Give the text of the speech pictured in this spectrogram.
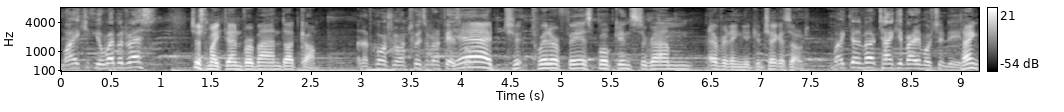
Mike, your web address? Just MikeDenverBand.com. And of course, you're on Twitter and Facebook. Yeah, t- Twitter, Facebook, Instagram, everything. You can check us out. Mike Denver, thank you very much indeed. Thank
